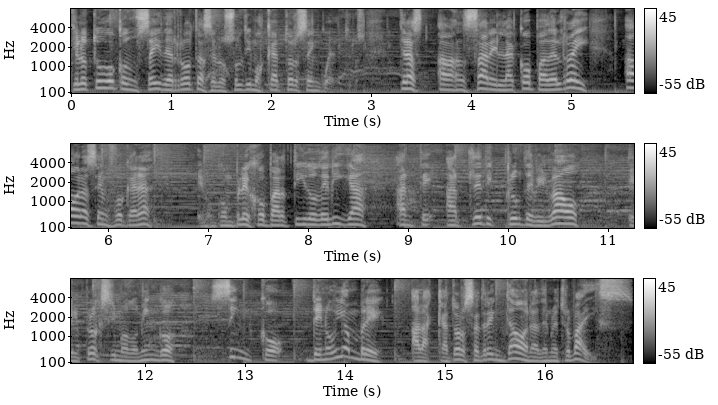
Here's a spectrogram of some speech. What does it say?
que lo tuvo con 6 derrotas en los últimos 14 encuentros. Tras avanzar en la Copa del Rey, ahora se enfocará en un complejo partido de liga ante Athletic Club de Bilbao el próximo domingo 5 de noviembre a las 14.30 horas de nuestro país.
